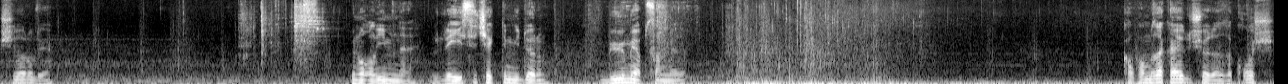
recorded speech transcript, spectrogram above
Bir şeyler oluyor. Bunu alayım da. Reisi çektim gidiyorum. Büyü mü yapsam ya da? Kafamıza kaya düşüyor az da koş.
